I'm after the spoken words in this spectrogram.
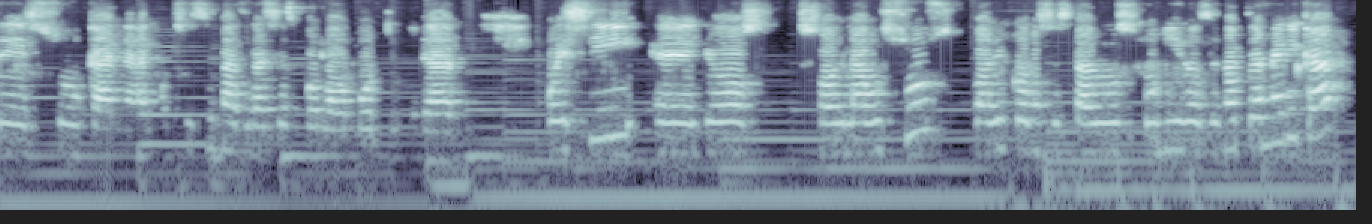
de su canal. Muchísimas gracias por la oportunidad. Pues sí, eh, yo soy la USUS, radico en los Estados Unidos de Norteamérica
